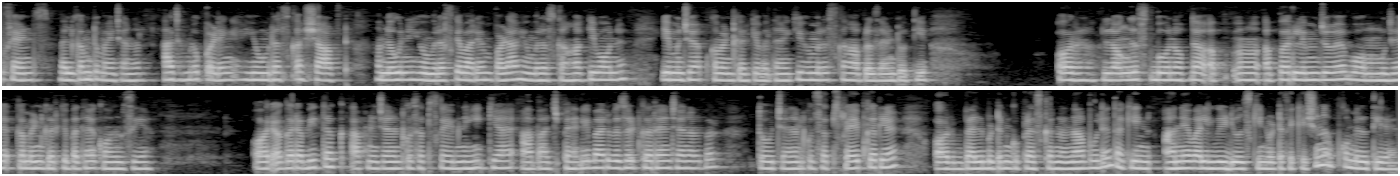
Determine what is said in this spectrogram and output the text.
friends welcome to my channel आज हम लोग पढ़ेंगे ह्यूमरस का शाफ्ट हम लोगों ने ह्यूमरस के बारे में पढ़ा ह्यूमरस कहाँ की बोन है? ये मुझे आप कमेंट करके बताएँ कि ह्यूमरस कहाँ प्रेजेंट होती है. और longest bone of the upper limb जो है, वो मुझे कमेंट करके बताएँ कौन सी है. और अगर अभी तक आपने चैनल को सब्सक्राइब नहीं किया है, आप आज पहली बार विज़िट कर रहे हैं चैनल पर तो चैनल को सब्सक्राइब कर लें और बेल बटन को प्रेस करना ना भूलें ताकि आने वाली वीडियोज़ की नोटिफिकेशन आपको मिलती रहे.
